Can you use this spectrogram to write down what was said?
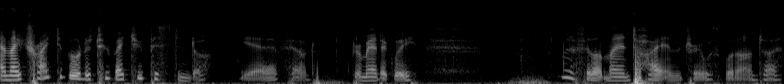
And I tried to build a 2x2 piston door. Yeah, that failed dramatically. I'm gonna fill up my entire inventory with wood, aren't I?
